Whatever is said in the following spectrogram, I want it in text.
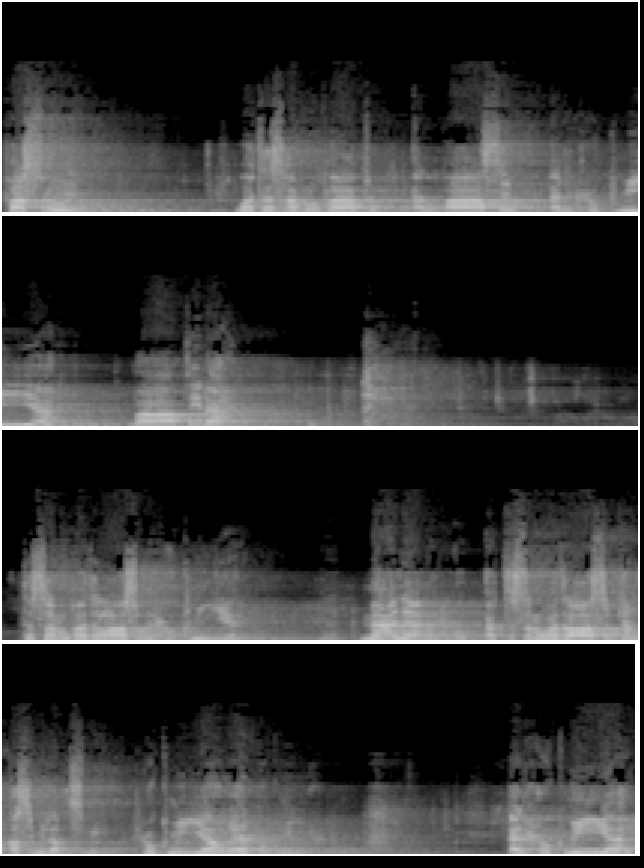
فصل وتصرفات الغاصب الحكمية باطلة. تصرفات الغاصب الحكمية. معنى التصرفات الغاصب تنقسم إلى قسمين حكمية وغير حكمية. الحكمية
